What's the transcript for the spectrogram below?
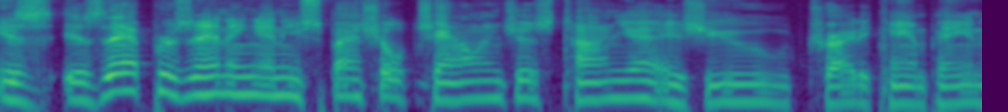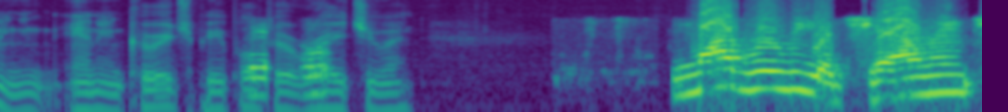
is is that presenting any special challenges, Tanya, as you try to campaign and, and encourage people to write you in? Not really a challenge,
